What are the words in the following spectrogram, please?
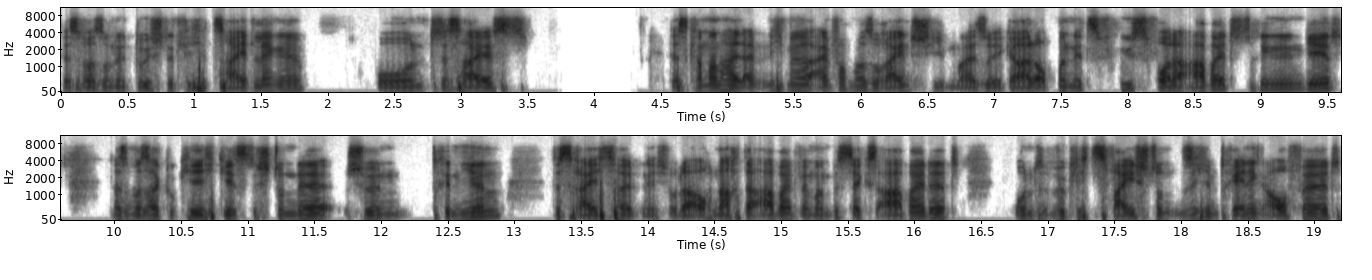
Das war so eine durchschnittliche Zeitlänge. Und das heißt, das kann man halt nicht mehr einfach mal so reinschieben. Also egal, ob man jetzt früh vor der Arbeit trainieren geht, dass man sagt, okay, ich gehe jetzt eine Stunde schön trainieren, das reicht halt nicht. Oder auch nach der Arbeit, wenn man bis sechs arbeitet und wirklich zwei Stunden sich im Training aufhält,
